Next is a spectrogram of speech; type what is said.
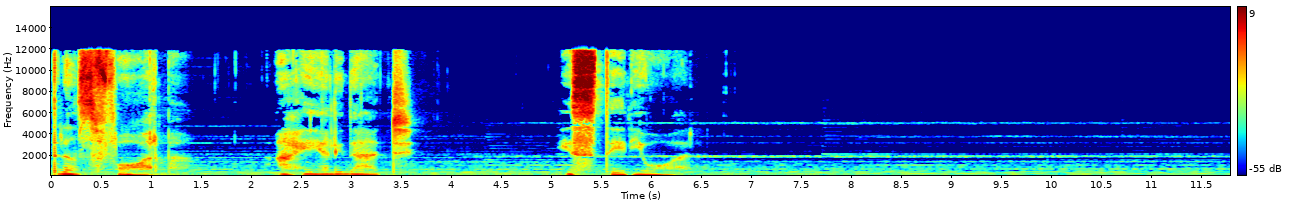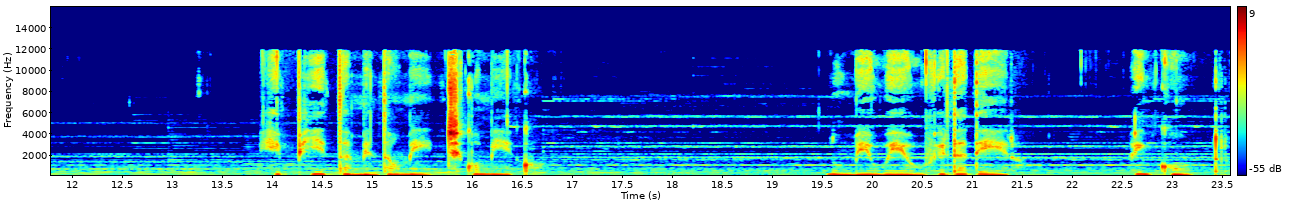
transforma a realidade exterior. Repita mentalmente comigo. Verdadeiro encontro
